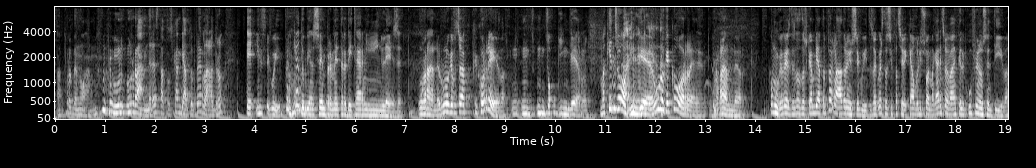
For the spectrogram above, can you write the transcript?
a Pordenone, un, un runner è stato scambiato per ladro e inseguito. Perché dobbiamo sempre mettere dei termini in inglese? Un runner, uno che faceva che correva. Un, un, un jogginger. Ma che jogging era? Uno che corre. Un runner. Comunque questo è stato scambiato per ladro e inseguito. Cioè questo si faceva i cavoli suoi, magari aveva anche le cuffie e non sentiva.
